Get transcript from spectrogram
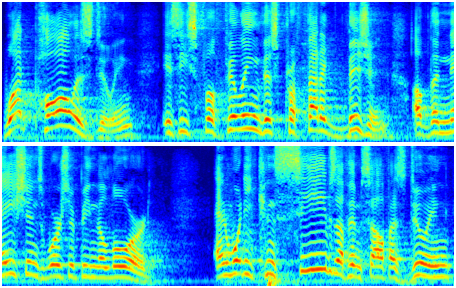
What Paul is doing is he's fulfilling this prophetic vision of the nations worshiping the Lord. And what he conceives of himself as doing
